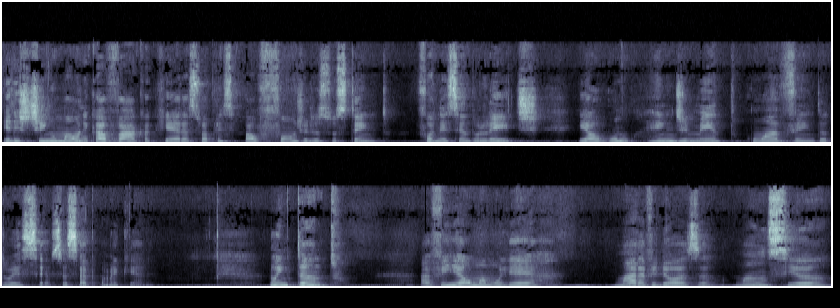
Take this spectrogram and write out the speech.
Eles tinham uma única vaca que era sua principal fonte de sustento, fornecendo leite e algum rendimento com a venda do excesso. Você sabe como é que é, né? No entanto, havia uma mulher maravilhosa, uma anciã,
